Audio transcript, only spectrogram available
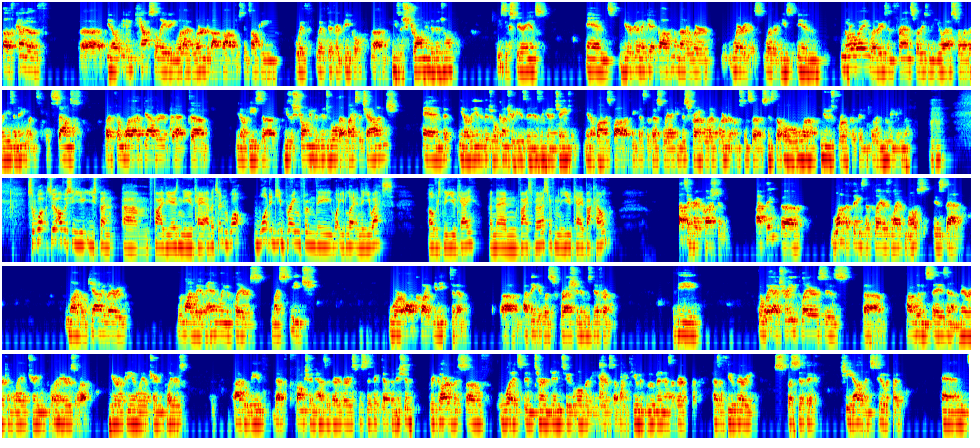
of kind of uh, you know encapsulating what I've learned about Bob just in talking with with different people. Um, he's a strong individual. He's experienced, and you're going to get Bob no matter where where he is, whether he's in Norway, whether he's in France, whether he's in the U.S., or whether he's in England. It sounds like, from what I've gathered, that um, you know he's a, he's a strong individual that likes a challenge, and you know the individual country he's in isn't going to change him. You know, Bob is Bob. I think that's the best way I can describe what I've learned of him since uh, since the whole uh, news broke of him, of him moving to England. Mm-hmm. So what? So obviously you you spent um, five years in the UK Everton. What what did you bring from the what you'd learned in the US over to the UK and then vice versa from the UK back home? That's a great question. I think the one of the things that players like most is that my vocabulary my way of handling the players, my speech, were all quite unique to them. Uh, I think it was fresh and it was different. The the way I train players is uh, I wouldn't say is an American way of training players or a European way of training players. I believe that function has a very very specific definition, regardless of what it's been turned into over the years. I believe human movement has a very has a few very specific key elements to it, and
